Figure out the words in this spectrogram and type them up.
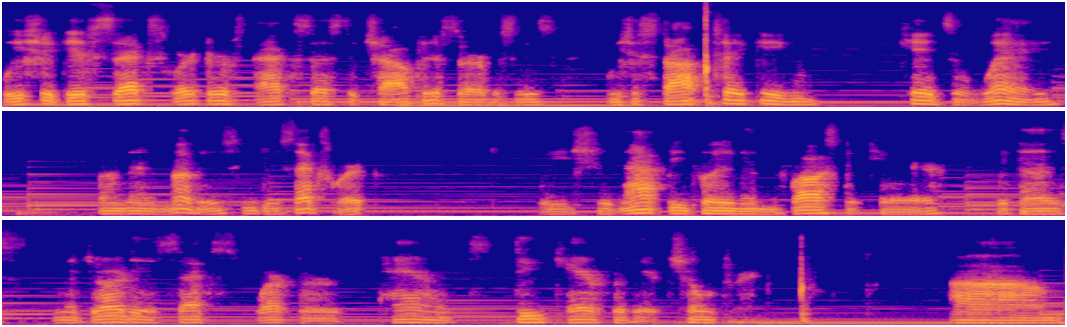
We should give sex workers access to childcare services. We should stop taking kids away from their mothers who do sex work. We should not be putting them in foster care because the majority of sex worker parents do care for their children. Um,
